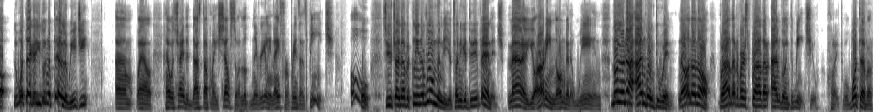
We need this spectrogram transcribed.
Oh, what the heck are you doing up there, Luigi? Um, well, I was trying to dust off my shelf so it looked really nice for Princess Peach. Oh, so you're trying to have a cleaner room than me. You're trying to get to the advantage. Mario, you already know I'm gonna win. No, you're not. I'm going to win. No, no, no. Brother versus brother, I'm going to beat you. Alright, well, whatever.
